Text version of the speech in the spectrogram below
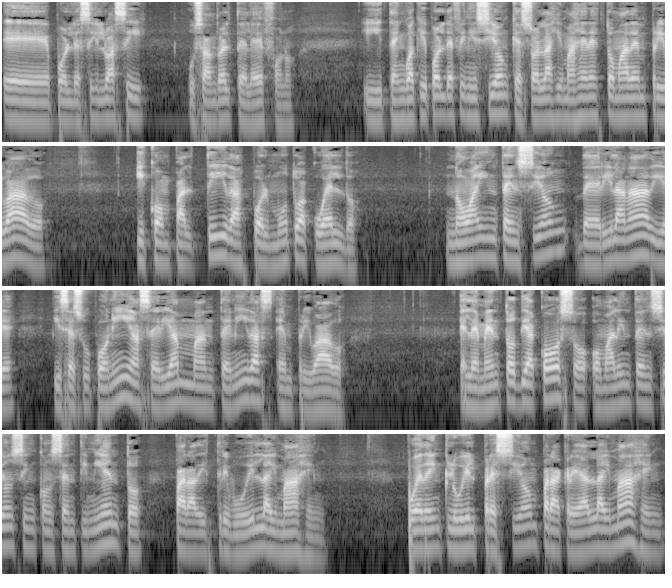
eh, por decirlo así, usando el teléfono. Y tengo aquí por definición que son las imágenes tomadas en privado y compartidas por mutuo acuerdo. No hay intención de herir a nadie y se suponía serían mantenidas en privado. Elementos de acoso o mala intención sin consentimiento para distribuir la imagen. Puede incluir presión para crear la imagen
